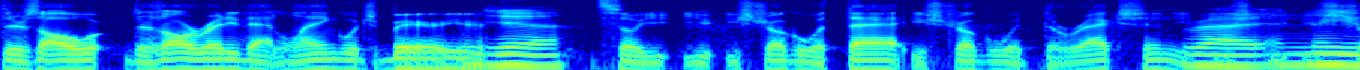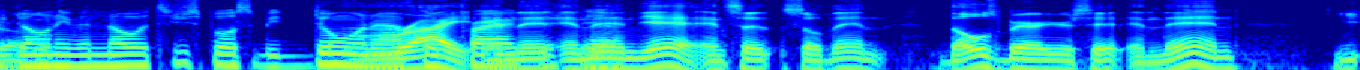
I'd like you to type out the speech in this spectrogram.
There's all there's already that language barrier, Yeah. so you, you, you struggle with that. You struggle with direction, you, Right. you, and then you don't even know what you're supposed to be doing after right and then and yeah. then yeah and so so then those barriers hit and then you,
